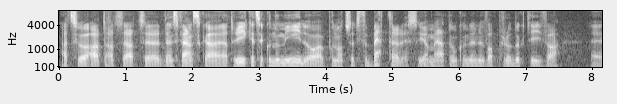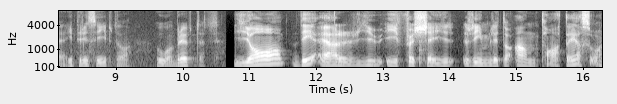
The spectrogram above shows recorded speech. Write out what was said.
Alltså att, att, att eh, den svenska, att rikets ekonomi då på något sätt förbättrades i och med att de kunde nu vara produktiva eh, i princip då oavbrutet. Ja, det är ju i och för sig rimligt att anta att det är så.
